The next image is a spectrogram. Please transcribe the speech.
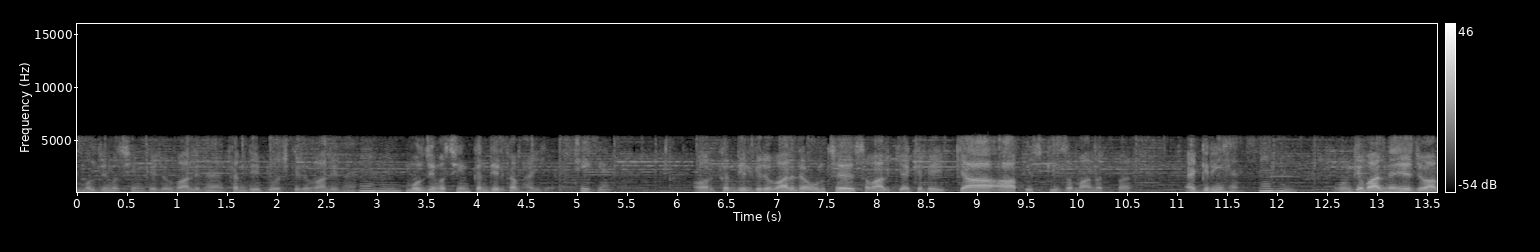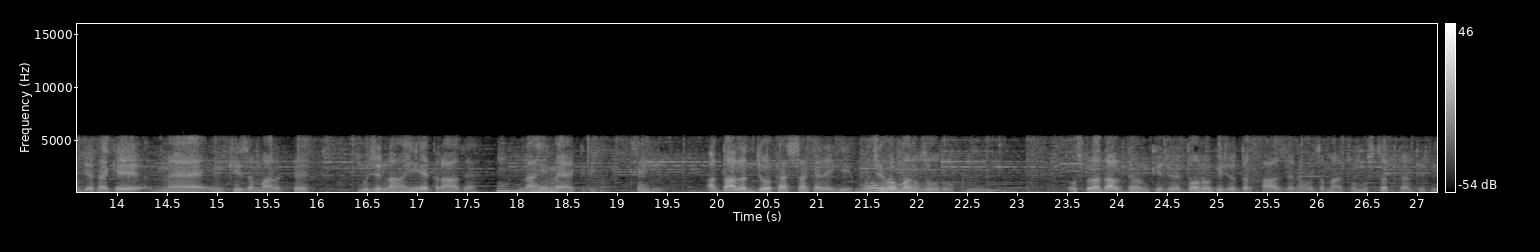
ملزم وسیم کے جو والد ہیں کندیل بلوچ کے جو والد ہیں۔ ملزم وسیم کندیل کا بھائی ہے۔ ٹھیک ہے۔ اور کندیل کے جو والد ہیں ان سے سوال کیا کہ بھئی کیا آپ اس کی ضمانت پر ایگری ہیں؟ ان کے والد نے یہ جواب دیا تھا کہ میں ان کی ضمانت پہ مجھے نہ ہی اعتراض ہے نہ ہی میں ایگری ہوں۔ صحیح۔ عدالت جو فیصلہ کرے گی مجھے وہ منظور ہوگا۔ اس پر عدالت نے ان کی جو ہے دونوں کی جو درخواست جو ہے نا وہ ضمانت کو مسترد کر دی تھی۔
